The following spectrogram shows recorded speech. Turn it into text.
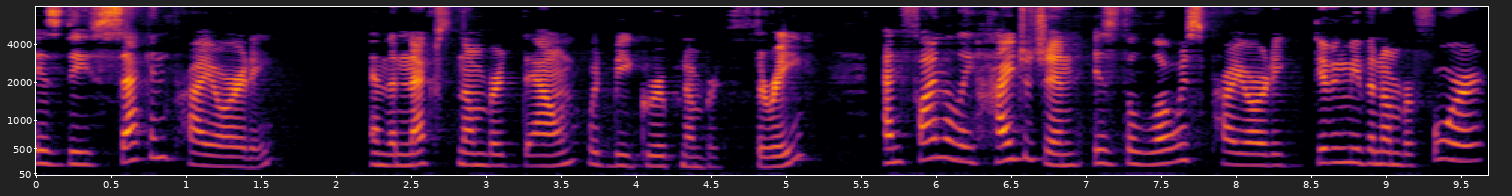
is the second priority, and the next number down would be group number three. And finally, hydrogen is the lowest priority, giving me the number 4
